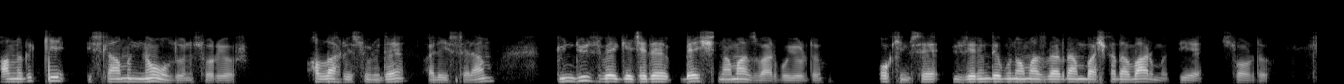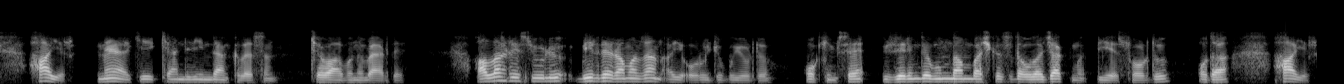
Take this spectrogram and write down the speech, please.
Anladık ki İslam'ın ne olduğunu soruyor. Allah Resulü de aleyhisselam gündüz ve gecede beş namaz var buyurdu. O kimse üzerimde bu namazlardan başka da var mı diye sordu. Hayır, meğer ki kendiliğinden kılasın cevabını verdi. Allah Resulü bir de Ramazan ayı orucu buyurdu. O kimse üzerimde bundan başkası da olacak mı diye sordu. O da hayır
